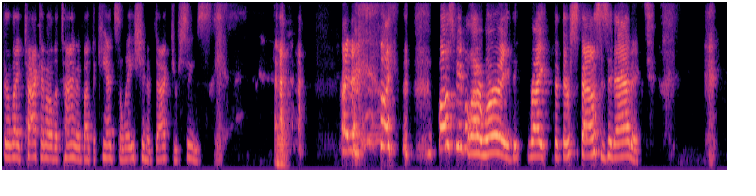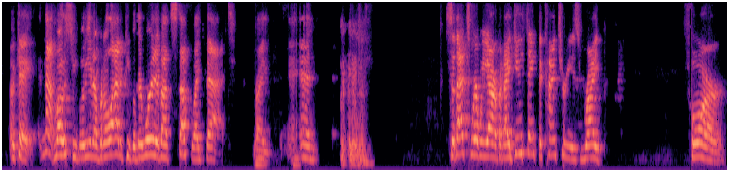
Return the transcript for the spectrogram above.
they're like talking all the time about the cancellation of Dr. Seuss. Yeah. right? like, most people are worried, right, that their spouse is an addict. Okay, not most people, you know, but a lot of people, they're worried about stuff like that, right? And so that's where we are. But I do think the country is ripe for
